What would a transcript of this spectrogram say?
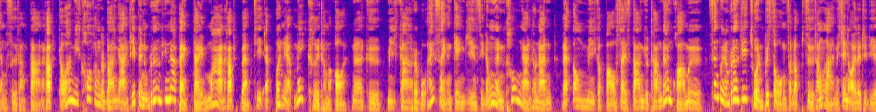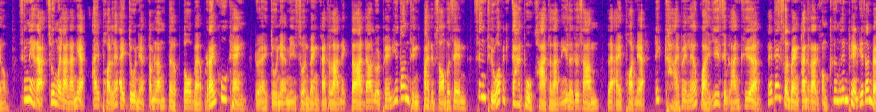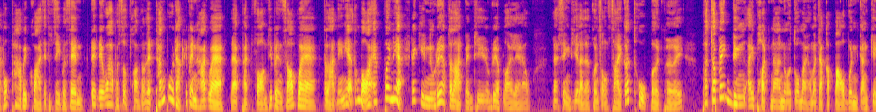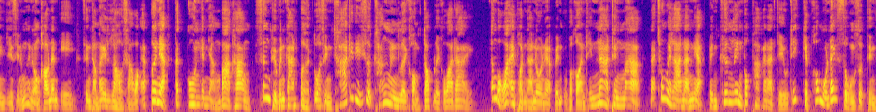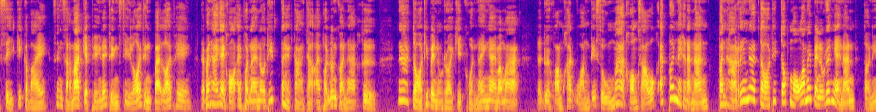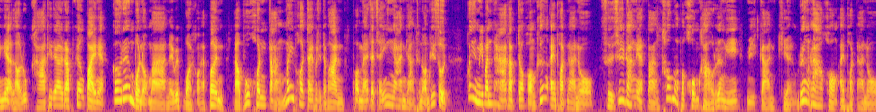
ยังสื่อต่างๆนะครับ แต่ว่ามีข้อกำหนดบางอย่างที่เป็นเรื่องที่น่าแปลกใจมากนะครับ แบบที่ Apple เนี่ยไม่เคยทำมาก่อนนั่นก็คือมีการระบุให้ใส่กางเกงยีนสีน้ำเงินเข้างานเท่านั้น และต้องมีกระเป๋าใส่สตางค์อยู่ทางด้านขวามือ ซึ่งเป็นเรื่องที่ชวนพิศวงสำหรับสื่อทั้งหลายไม่ใช่น้อยเลยทีเดียว ซึ่งในขณะช่วงเวลานั้นเนี่ย iPod และ iTunes เนี่ยกำลังเติบโตแบบไร้คู่แข่ง โดย iTunes เนี่ยมีส่วนแบ่งการตลาดในตลาดดาวน์โหลดเพลงที่ต้นถึง 82%ซึ่งถือว่าเป็นการผูกขาดตลาดนี้เลยด้วยซ้ำและ iPod เนี่ยได้ขายไปแล้วกว่า 20 ล้านเครื่อง และได้ส่วนแบ่งการตลาดของเครื่องเล่นเพลงที่ต้นแบบพกพาไปกว่า 74%เรียกได้ว่าประสบความสำเร็จทั้ง product ที่เป็นฮาร์ดแวร์และแพลตฟอร์มที่เป็นซอฟต์แวร์ ตลาดนี้เนี่ยต้องบอกว่า Apple เนี่ยได้กินเรียบตลาดเป็นที่เรียบร้อยแล้ว และสิ่งที่หลายๆคนสงสัยก็ถูกเปิดเผย เพราะจ็อบได้ดึง iPod Nano ตัวใหม่ออกมาจากกระเป๋าบนกางเกงยีนสีน้ำเงินของเขานั่นเอง ซึ่งทำให้เหล่าสาวก Apple เนี่ยตะโกนกันอย่างบ้าคลั่ง ซึ่งถือเป็นการเปิดตัวสินค้าที่ดีที่สุดครั้งหนึ่งเลยของจ็อบเลยก็ว่าได้ ต้องบอกว่า iPod Nano เนี่ยเป็นอุปกรณ์ที่น่าทึ่งมากณช่วงเวลานั้นเนี่ยเป็นเครื่องเล่นพกพาขนาดจิ๋วที่เก็บข้อมูลได้สูงสุดถึง4กิกะไบต์ซึ่งสามารถเก็บเพลงได้ถึง 400-800 เพลง แต่ปัญหาใหญ่ของ iPod Nano ที่แตกต่างจาก iPod รุ่นก่อนหน้าก็คือ หน้าจอที่เป็นรอยขีดข่วนได้ง่ายมากๆ และด้วยความคาดหวังที่สูงมากของสาวก Apple ในขณะนั้น ปัญหาเรื่องหน้าจอที่จ็อบมองว่าไม่เป็นเรื่องใหญ่นั้น ตอนนี้เนี่ยเราลูกค้าที่ได้รับเครื่องไปเนี่ยก็เริ่มบ่นออกมาในเว็บบอร์ดของ Apple แล้วผู้คนต่างไม่พอใจผลิตภัณฑ์เพราะแม้จะใช้งานอย่างถนอมที่สุด ก็ยังมีปัญหากับจอของเครื่อง iPod Nano สื่อชื่อดังเนี่ยต่างเข้ามาประโคมข่าวเรื่องนี้ มีการเขียนเรื่องราวของ iPod Nano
